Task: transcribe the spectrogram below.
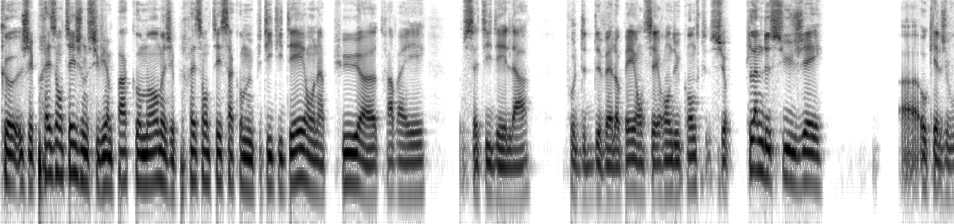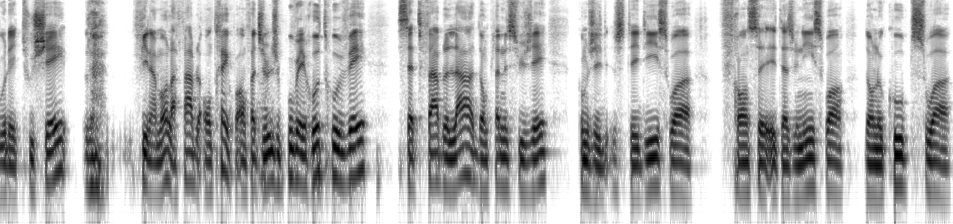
que j'ai présenté, je me souviens pas comment, mais j'ai présenté ça comme une petite idée. On a pu euh, travailler cette idée-là pour développer. On s'est rendu compte que sur plein de sujets euh, auxquels je voulais toucher, finalement, la fable entrait. Quoi. En fait, je, je pouvais retrouver cette fable-là dans plein de sujets, comme je, je t'ai dit, soit France et États-Unis, soit dans le couple, soit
